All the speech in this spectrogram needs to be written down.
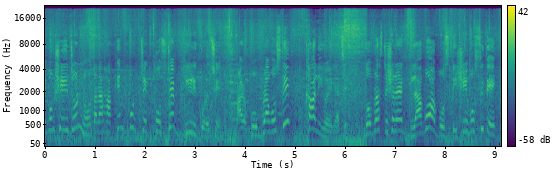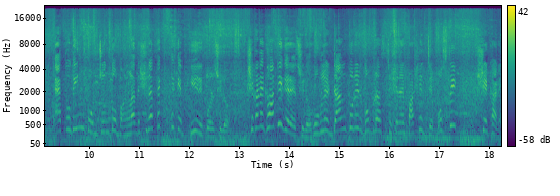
এবং সেই জন্য তারা হাকিমপুর চেকপোস্টে ভিড় করেছে। আর গোবরা বস্তি খালি হয়ে গেছে। গোবরা স্টেশনের লাগোয়া বস্তি। সেই বস্তিতে এতদিন পর্যন্ত বাংলাদেশিরা থেকে থেকে ভিড় করেছিল। সেখানে ঘাঁটি গেড়েছিল। হুগলির ডানকুনির গোবরা স্টেশনের পাশের যে বস্তি, সেখানে।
